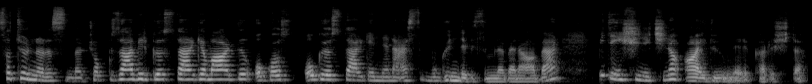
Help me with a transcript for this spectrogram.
Satürn arasında çok güzel bir gösterge vardı. O, gö- o göstergenin enerjisi bugün de bizimle beraber. Bir de işin içine ay düğümleri karıştı.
